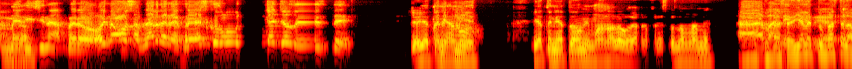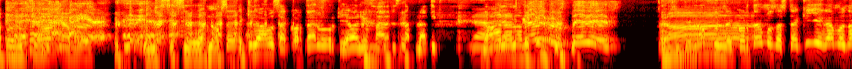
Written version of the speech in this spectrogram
a medicina, pero hoy no vamos a hablar de refrescos, muchachos. Este. Yo ya tenía Oye, mi... Ya tenía todo mi monólogo de refrescos, no mames. Ah, Tumbaste- vale. ya le tumbaste la producción, cabrón. Sí, sí, no, o sea, aquí le vamos a cortar porque ya valió madre esta plática. No, no, no, de qué- Graben ustedes. Así que no, pues le cortamos hasta aquí llegamos. No,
